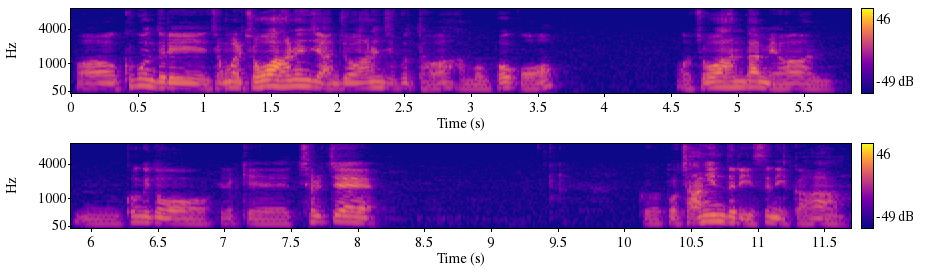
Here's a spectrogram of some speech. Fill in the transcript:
어, 그분들이 정말 좋아하는지 안 좋아하는지부터 한번 보고 어, 좋아한다면 음, 거기도 이렇게 철제 그 또 장인들이 있으니까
